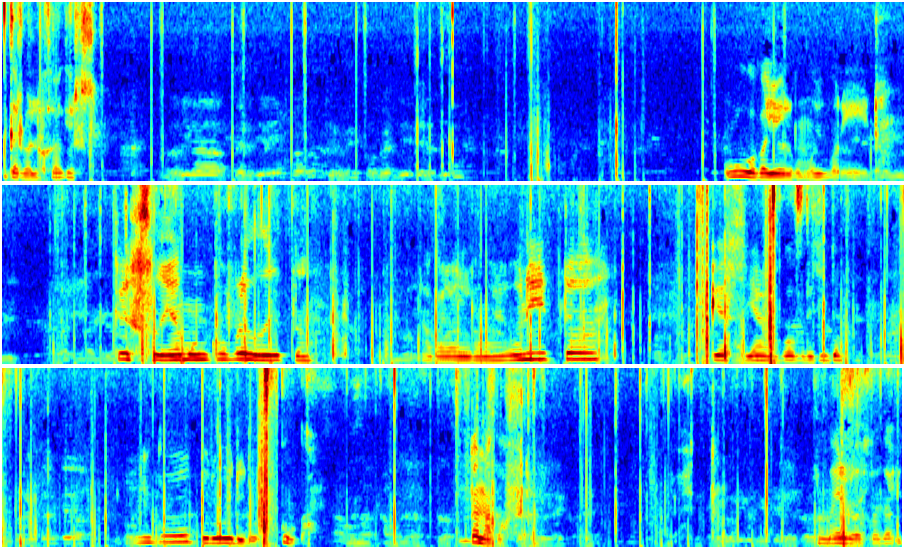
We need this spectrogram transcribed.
Me cargo a los hackers. Uh, acá hay algo muy bonito. Que se llama un cofrecito. Acá hay algo muy bonito. Que se llama cofrecito. Toma cofre. Y me lo dejo acá y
